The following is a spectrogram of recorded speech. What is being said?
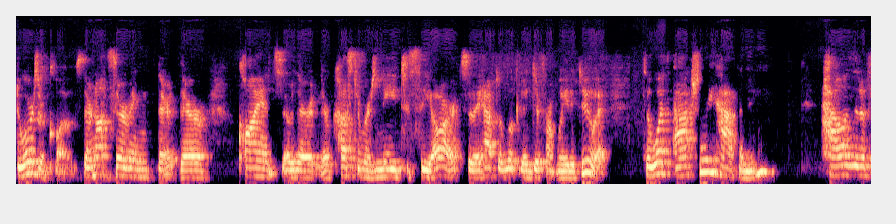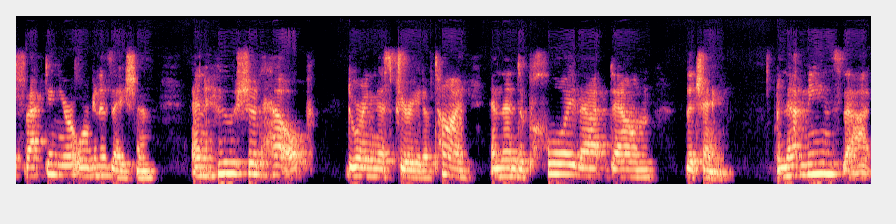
doors are closed. They're not serving their their clients or their their customers need to see art, so they have to look at a different way to do it. So what's actually happening? How is it affecting your organization? And who should help during this period of time? And then deploy that down the chain. And that means that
